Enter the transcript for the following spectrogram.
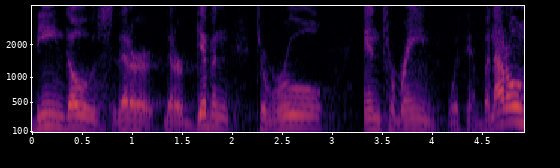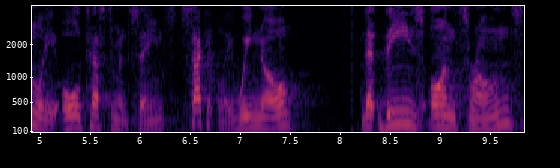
being those that are, that are given to rule and to reign with him. But not only Old Testament saints, secondly, we know that these on thrones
